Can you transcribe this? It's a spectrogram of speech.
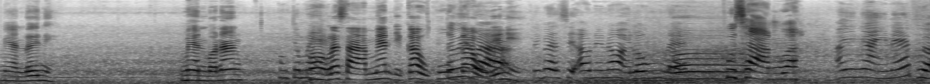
แม่นเลยนี่ แม่นบ่นางคงจะแม่ห้องละสามเมตรนี่เก้าคูณแต่ว่าเก้าเด้นี่แต่ว่าสิเอาน้อยๆลงแหล้เอวอผู้ช่างว่าเอาใหญ่ๆแน่เผื่อ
